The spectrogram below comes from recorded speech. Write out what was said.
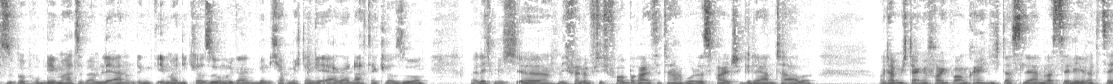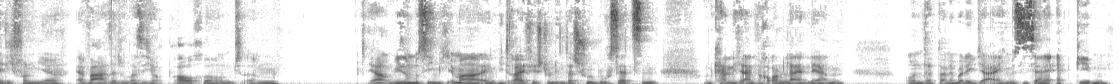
super Probleme hatte beim Lernen und irgendwie immer in die Klausuren gegangen bin. Ich habe mich dann geärgert nach der Klausur, weil ich mich äh, nicht vernünftig vorbereitet habe oder das Falsche gelernt habe und habe mich dann gefragt, warum kann ich nicht das lernen, was der Lehrer tatsächlich von mir erwartet und was ich auch brauche und ähm, ja, wieso muss ich mich immer irgendwie drei, vier Stunden hinter das Schulbuch setzen und kann nicht einfach online lernen? Und habe dann überlegt, ja, eigentlich müsste es ja eine App geben,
